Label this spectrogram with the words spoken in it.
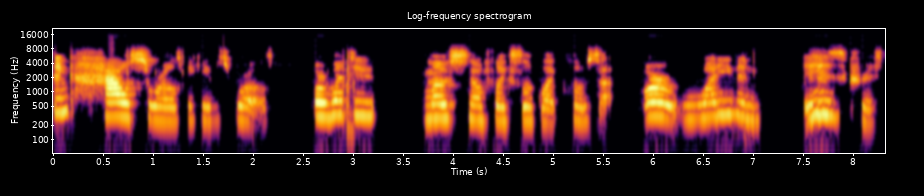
Think how swirls became swirls. Or what do most snowflakes look like close up. Or what even is Christmas?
